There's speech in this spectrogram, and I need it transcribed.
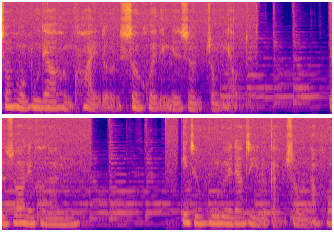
生活步调很快的社会里面是很重要的。有时候你可能。一直忽略掉自己的感受，然后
